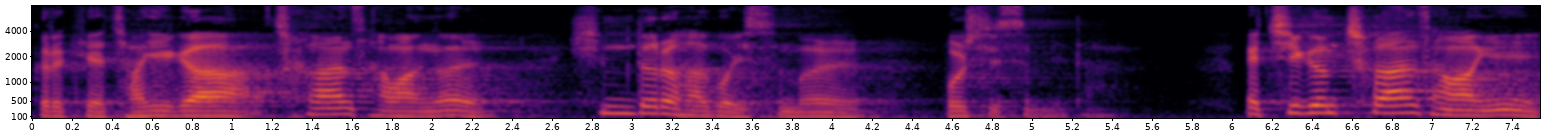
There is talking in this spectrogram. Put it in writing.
그렇게 자기가 처한 상황을 힘들어하고 있음을 볼 수 있습니다. 지금 처한 상황이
